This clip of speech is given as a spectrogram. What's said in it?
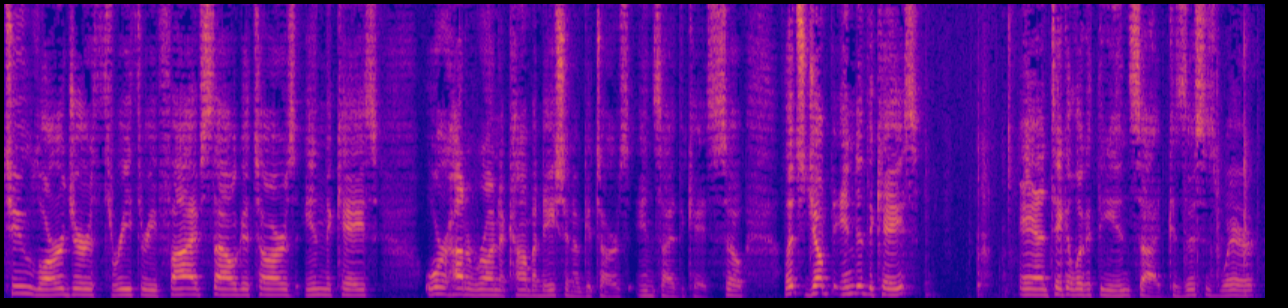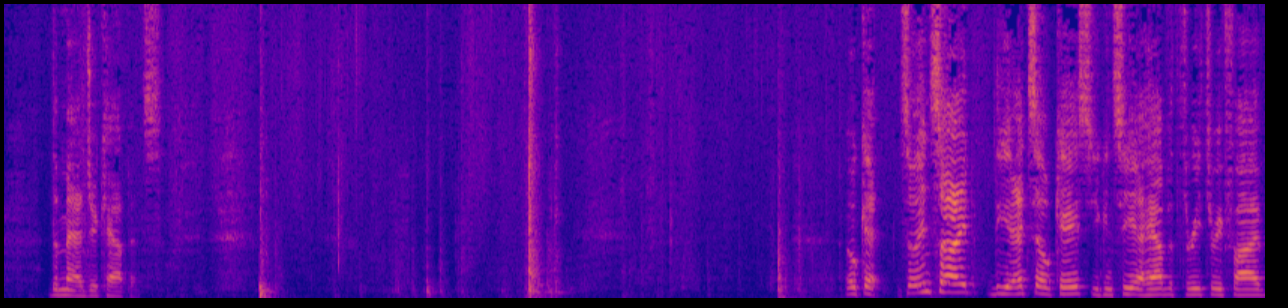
two larger 335 style guitars in the case or how to run a combination of guitars inside the case. So let's jump into the case and take a look at the inside because this is where the magic happens. Okay, so inside the XL case, you can see I have a 335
